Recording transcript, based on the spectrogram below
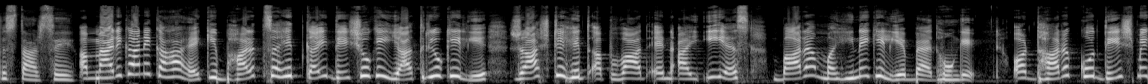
विस्तार से। अमेरिका ने कहा है कि भारत सहित कई देशों के यात्रियों के लिए राष्ट्रीय हित अपवाद एन 12 महीने के लिए वैध होंगे। और धारक को देश में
